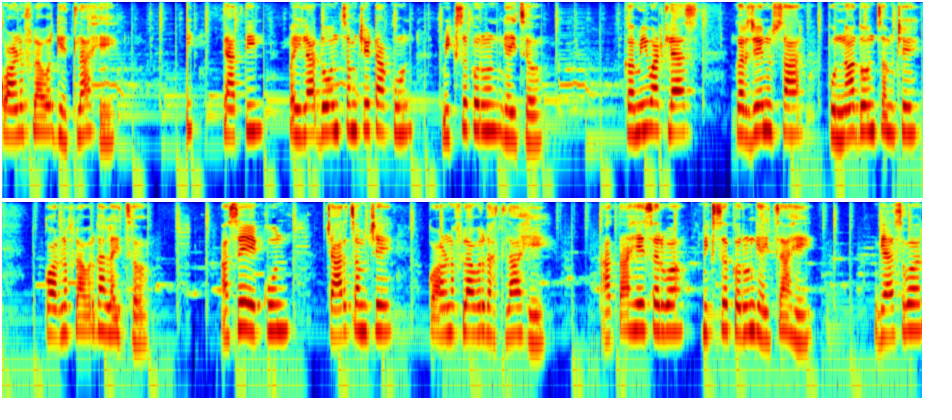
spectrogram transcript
कॉर्नफ्लावर घेतला आहे. त्यातील पहिला दोन चमचे टाकून मिक्स करून घ्यायचं. कमी वाटल्यास गरजेनुसार पुन्हा दोन चमचे कॉर्नफ्लावर घालायचं. असे एकूण चार चमचे कॉर्नफ्लावर घातला आहे. आता हे सर्व मिक्स करून घ्यायचं आहे. गॅसवर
